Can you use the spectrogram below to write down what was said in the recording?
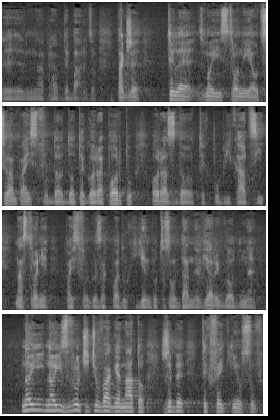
y, naprawdę bardzo. Także tyle z mojej strony. Ja odsyłam Państwu do, do tego raportu oraz do tych publikacji na stronie Państwowego Zakładu Higieny, bo to są dane wiarygodne, no i, no i zwrócić uwagę na to, żeby tych fake newsów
